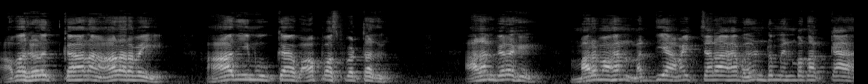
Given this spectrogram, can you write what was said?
அவர்களுக்கான ஆதரவை அதிமுக வாபஸ் பெற்றது. அதன் பிறகு மருமகன் மத்திய அமைச்சராக வேண்டும் என்பதற்காக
